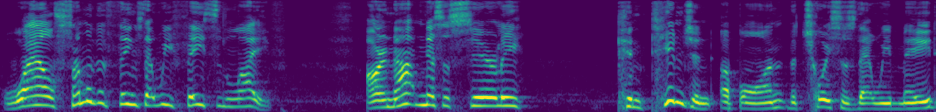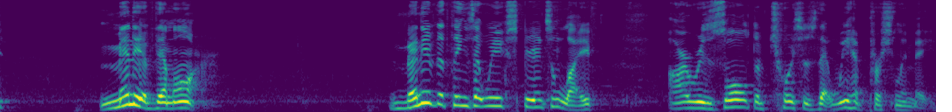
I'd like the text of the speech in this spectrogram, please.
while some of the things that we face in life are not necessarily contingent upon the choices that we've made, many of them are. Many of the things that we experience in life are a result of choices that we have personally made.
